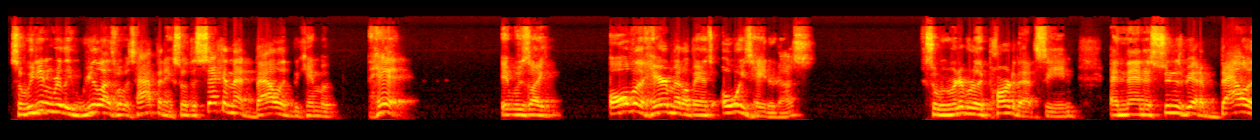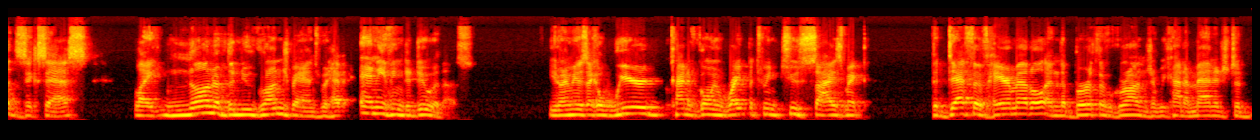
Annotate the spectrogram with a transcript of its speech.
So we didn't really realize what was happening. So the second that ballad became a hit, it was like all the hair metal bands always hated us so we were never really part of that scene. And then as soon as we had a ballad success, like none of the new grunge bands would have anything to do with us. You know what I mean? It was like a weird kind of going right between two seismic, the death of hair metal and the birth of grunge, and we kind of managed to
